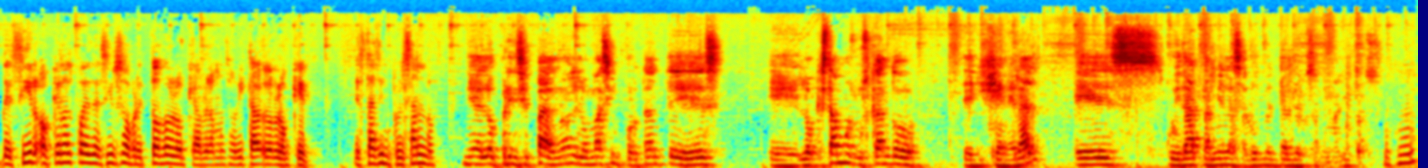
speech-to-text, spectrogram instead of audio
decir o qué nos puedes decir sobre todo lo que hablamos ahorita, lo que estás impulsando? Mira, lo principal, ¿no? Y lo más importante es eh, lo que estamos buscando en general es cuidar también la salud mental de los animalitos. Ujú.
